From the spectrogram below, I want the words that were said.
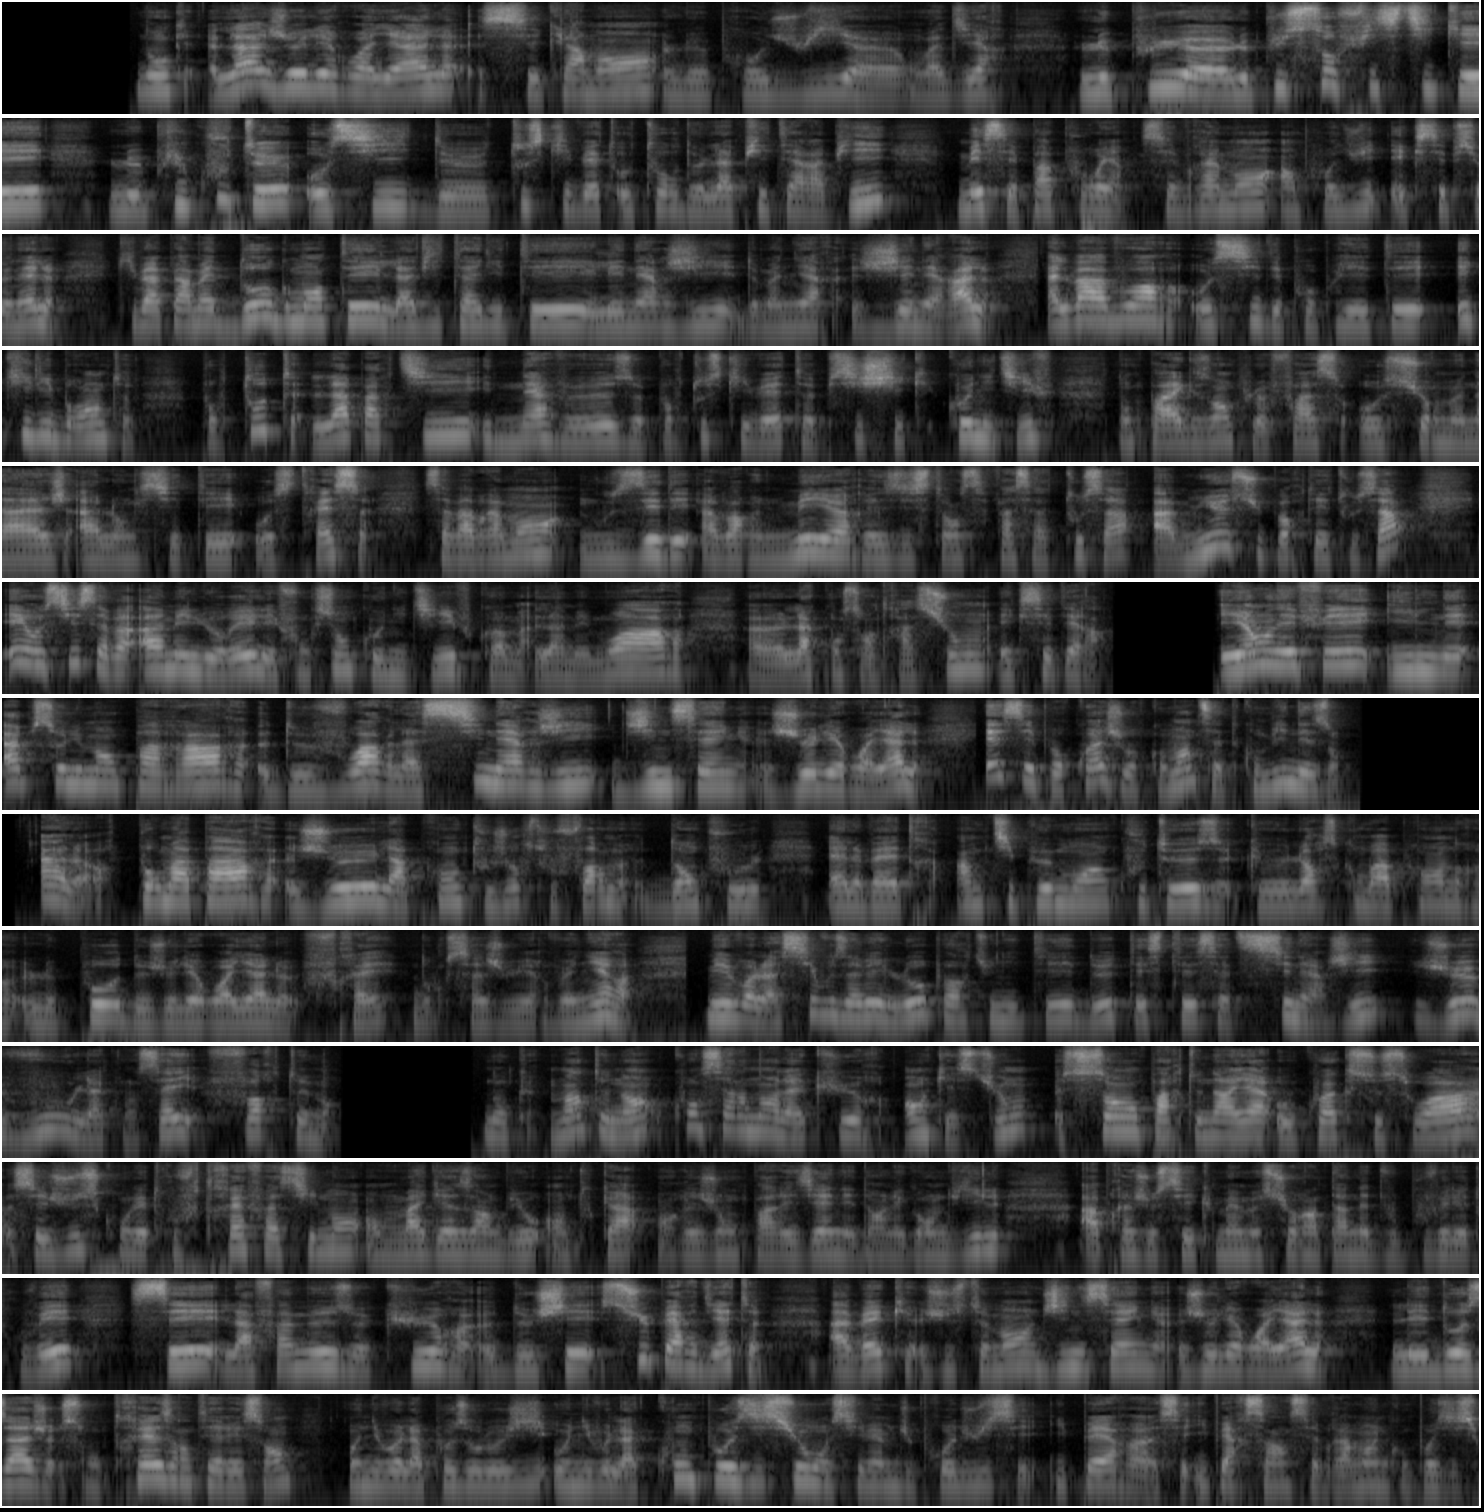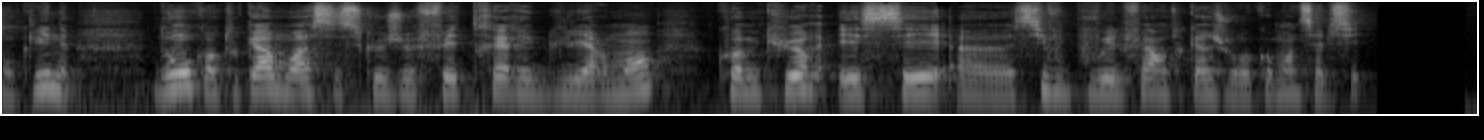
Donc la gelée royale, c'est clairement le produit, euh, on va dire, le plus, euh, le plus sophistiqué, le plus coûteux aussi de tout ce qui va être autour de l'apithérapie, mais c'est pas pour rien. C'est vraiment un produit exceptionnel qui va permettre d'augmenter la vitalité et l'énergie de manière générale. Elle va avoir aussi des propriétés équilibrantes pour toute la partie nerveuse, pour tout ce qui va être psychique, cognitif. Donc par exemple face au surmenage, à l'anxiété, au stress, ça va vraiment nous aider à avoir une meilleure résistance face à tout ça, à mieux supporter tout ça. Et aussi ça va améliorer les fonctions cognitives comme la mémoire, euh, la concentration, etc. Et en effet, il n'est absolument pas rare de voir la synergie ginseng gelée royale, et c'est pourquoi je vous recommande cette combinaison. Alors, pour ma part, je la prends toujours sous forme d'ampoule. Elle va être un petit peu moins coûteuse que lorsqu'on va prendre le pot de gelée royale frais, donc ça je vais y revenir. Mais voilà, si vous avez l'opportunité de tester cette synergie, je vous la conseille fortement. Donc maintenant, concernant la cure en question, sans partenariat ou quoi que ce soit, c'est juste qu'on les trouve très facilement en magasin bio, en tout cas en région parisienne et dans les grandes villes. Après, je sais que même sur internet vous pouvez les trouver. C'est la fameuse cure de chez Super Diet avec justement ginseng gelée royale. Les dosages sont très intéressants. Au niveau de la posologie, au niveau de la composition aussi même du produit, c'est hyper, euh, c'est hyper sain, c'est vraiment une composition clean. Donc en tout cas, moi, c'est ce que je fais très régulièrement comme cure et c'est, euh, si vous pouvez le faire, en tout cas, je vous recommande celle-ci.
